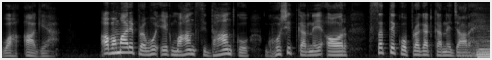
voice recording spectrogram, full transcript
वह आ गया। अब हमारे प्रभु एक महान सिद्धांत को घोषित करने और सत्य को प्रकट करने जा रहे हैं।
